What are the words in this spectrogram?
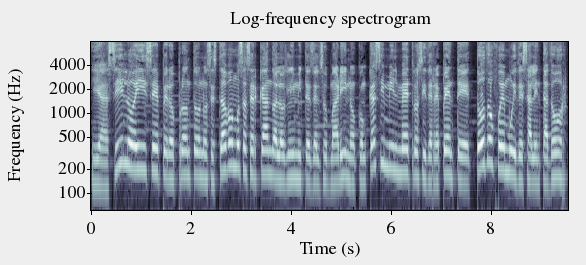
Y así lo hice, pero pronto nos estábamos acercando a los límites del submarino con casi mil metros y de repente todo fue muy desalentador.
